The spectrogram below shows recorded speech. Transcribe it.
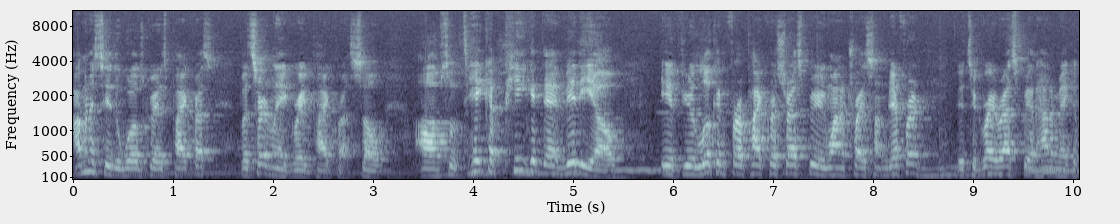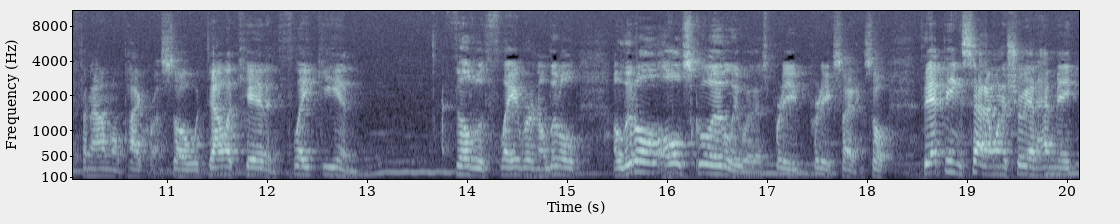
I'm going to say the world's greatest pie crust, but certainly a great pie crust. So, um, so take a peek at that video. If you're looking for a pie crust recipe or you want to try something different, it's a great recipe on how to make a phenomenal pie crust. So delicate and flaky and filled with flavor and a little a little old school Italy with it. It's pretty pretty exciting. So that being said, I want to show you how to make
